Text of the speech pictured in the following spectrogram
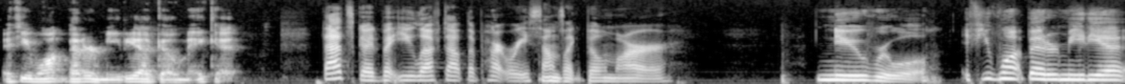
if you want better media, go make it. That's good, but you left out the part where he sounds like Bill Maher. New rule. If you want better media,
